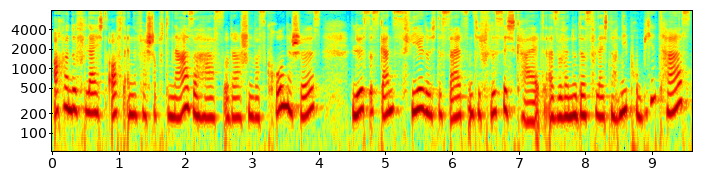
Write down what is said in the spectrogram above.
auch wenn du vielleicht oft eine verstopfte Nase hast oder schon was Chronisches, löst es ganz viel durch das Salz und die Flüssigkeit. Also wenn du das vielleicht noch nie probiert hast,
